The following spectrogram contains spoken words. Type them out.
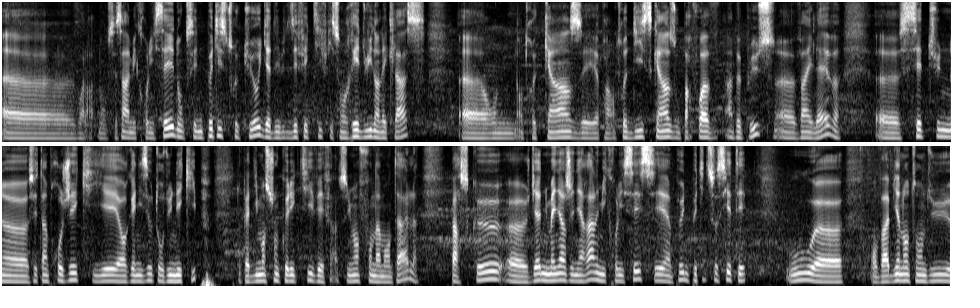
Euh, voilà, donc c'est ça un micro-lycée. Donc c'est une petite structure, il y a des effectifs qui sont réduits dans les classes, euh, entre 15 et entre 10, 15 ou parfois un peu plus, euh, 20 élèves. Euh, c'est une, euh, c'est un projet qui est organisé autour d'une équipe. Donc la dimension collective est absolument fondamentale parce que, je d'une manière générale, un micro-lycée, c'est un peu une petite société où on va bien entendu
